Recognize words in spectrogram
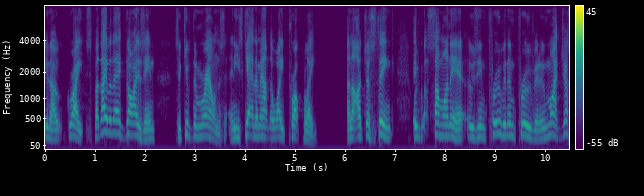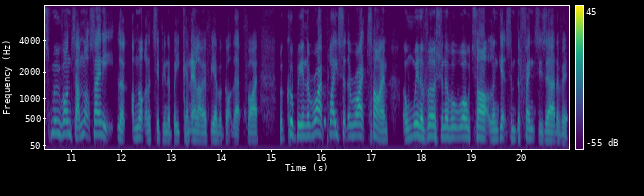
you know, greats, but they were their guys in to give them rounds, and he's getting them out the way properly. And I just think we've got someone here who's improving and improving, who might just move on to. I'm not saying he, Look, I'm not going to tip him to beat Canelo if he ever got that fight, but could be in the right place at the right time and win a version of a world title and get some defenses out of it.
